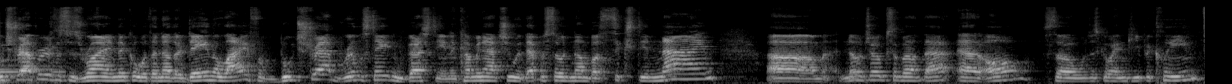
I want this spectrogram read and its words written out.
Bootstrappers. This is Ryan Nickel with another day in the life of Bootstrap Real Estate Investing and coming at you with episode number 69. Um, no jokes about that at all, so we'll just go ahead and keep it clean.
